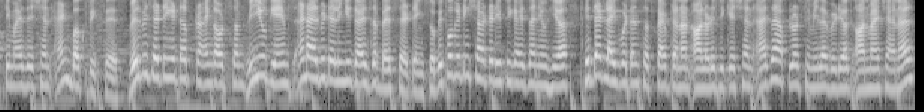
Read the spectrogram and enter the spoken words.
optimization and bug fixes. We'll be setting it up trying out some Wii U games and I'll be telling you guys the best settings. So before getting started if you guys are new here Hit that like button, subscribe, turn on all notification as I upload similar videos on my channel.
